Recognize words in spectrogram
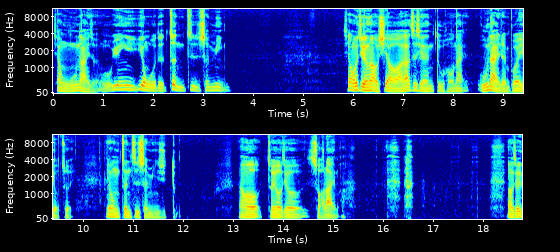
像吴乃仁，我愿意用我的政治生命。像我觉得很好笑啊，他之前赌侯乃吴乃仁不会有罪，用政治生命去赌。然后最后就耍赖嘛，然后我就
